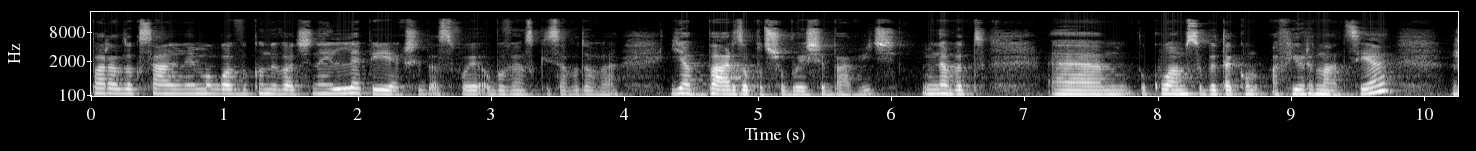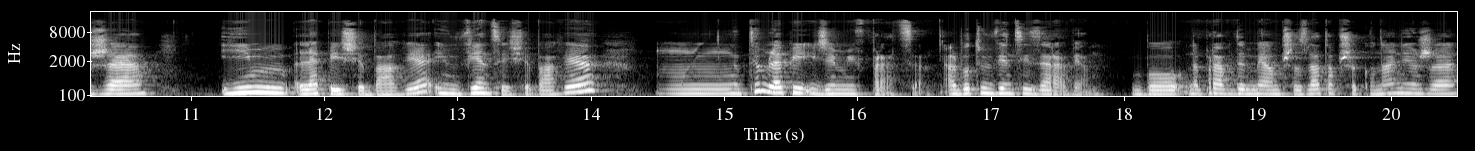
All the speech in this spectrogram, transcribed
paradoksalnie mogła wykonywać najlepiej, jak się da, swoje obowiązki zawodowe. Ja bardzo potrzebuję się bawić. Nawet um, ukułam sobie taką afirmację, że im lepiej się bawię, im więcej się bawię, mm, tym lepiej idzie mi w pracy, albo tym więcej zarabiam, bo naprawdę miałam przez lata przekonanie, że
